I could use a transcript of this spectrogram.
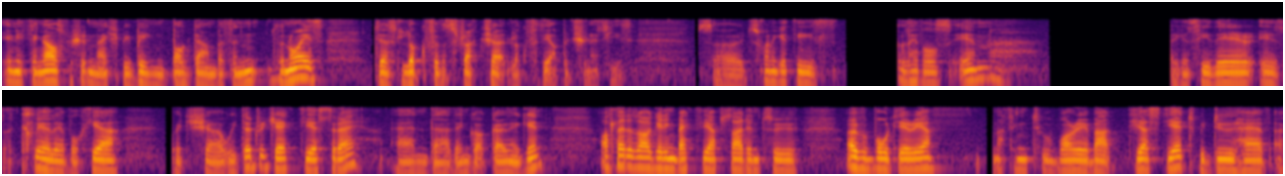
anything else. We shouldn't actually be being bogged down by the, the noise just look for the structure, look for the opportunities. So just want to get these levels in. You can see there is a clear level here, which uh, we did reject yesterday and uh, then got going again. Oscillators are getting back to the upside into overbought area. Nothing to worry about just yet. We do have a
